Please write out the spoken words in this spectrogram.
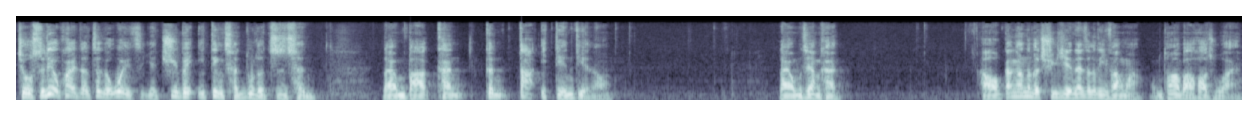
九十六块的这个位置也具备一定程度的支撑。来，我们把它看更大一点点哦。来，我们这样看。好，刚刚那个区间在这个地方嘛，我们同样把它画出来。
